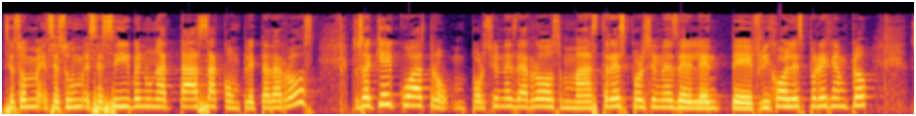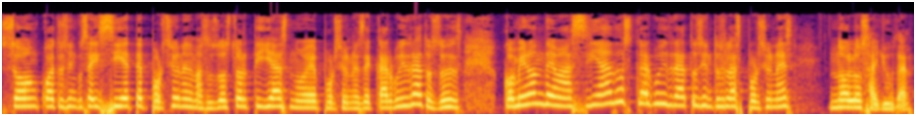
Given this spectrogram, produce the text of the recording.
se, se, sirven una taza completa de arroz. Entonces aquí hay cuatro porciones de arroz más tres porciones de, frijoles, por ejemplo, son cuatro, cinco, seis, siete porciones más sus dos tortillas, nueve porciones de carbohidratos. Entonces comieron demasiados carbohidratos y entonces las porciones no los ayudan.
